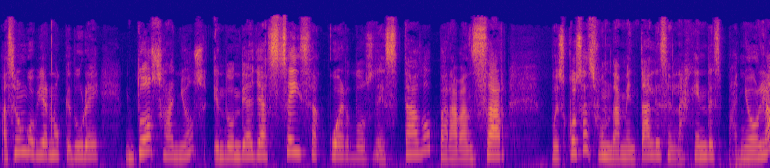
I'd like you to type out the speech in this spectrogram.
hacer un gobierno que dure dos años en donde haya seis acuerdos de Estado para avanzar pues cosas fundamentales en la agenda española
